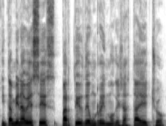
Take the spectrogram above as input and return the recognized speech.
y también a veces partir de un ritmo que ya está hecho,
